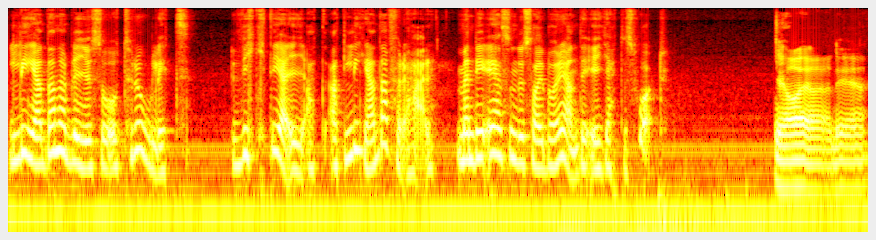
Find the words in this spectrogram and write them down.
ledarna blir ju så otroligt viktiga i att, att leda för det här. Men det är som du sa i början, det är jättesvårt. Ja, ja det, är,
